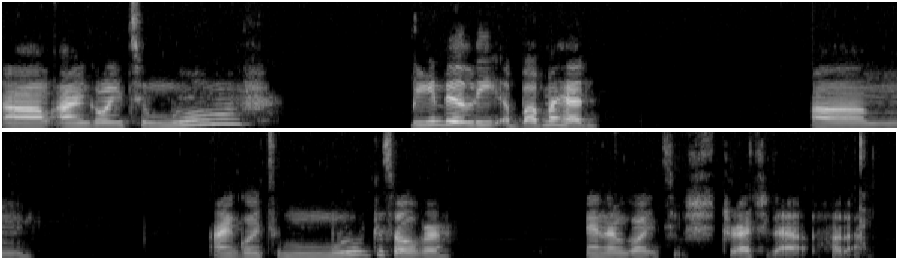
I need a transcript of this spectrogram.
Um, I'm going to move being the elite above my head. Um, I'm going to move this over and I'm going to stretch it out. Hold on.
